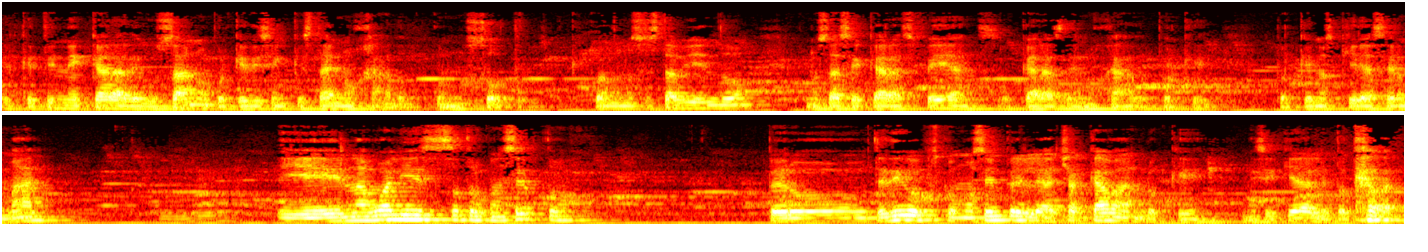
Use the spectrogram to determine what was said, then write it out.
el que tiene cara de gusano porque dicen que está enojado con nosotros, cuando nos está viendo nos hace caras feas o caras de enojado porque, porque nos quiere hacer mal. Y el Nahuali es otro concepto. Pero te digo, pues como siempre le achacaban lo que ni siquiera le tocaba.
